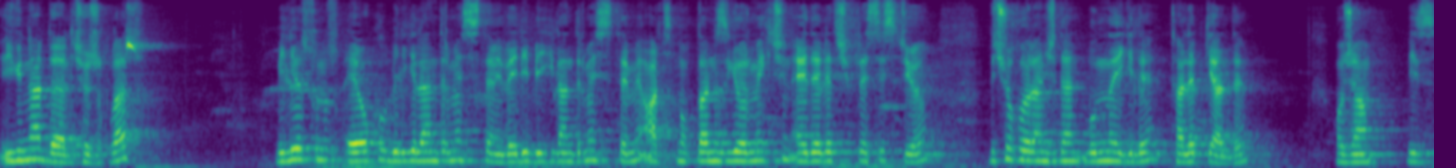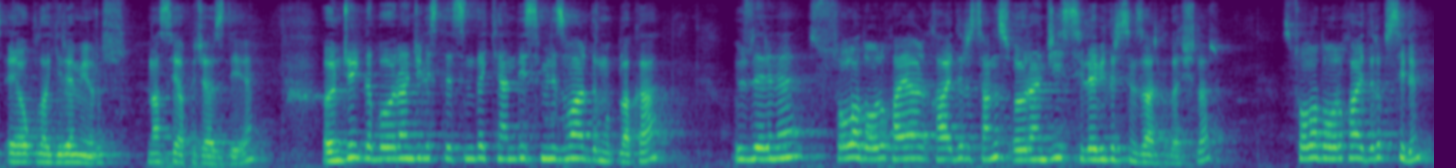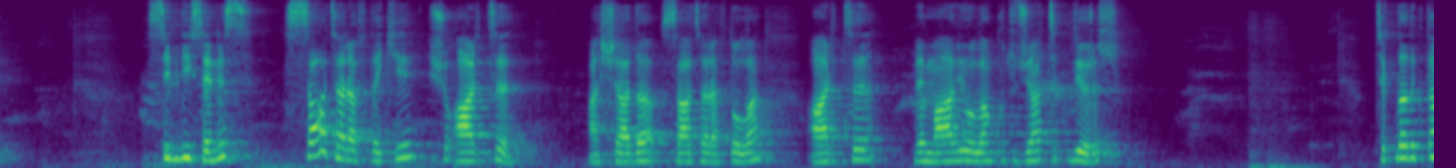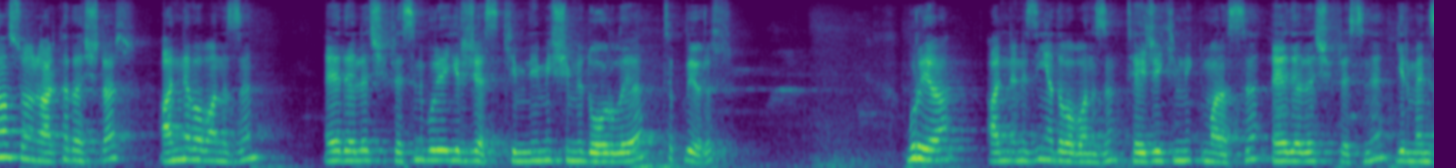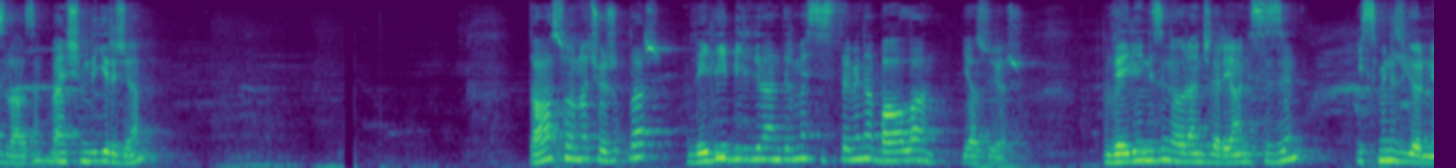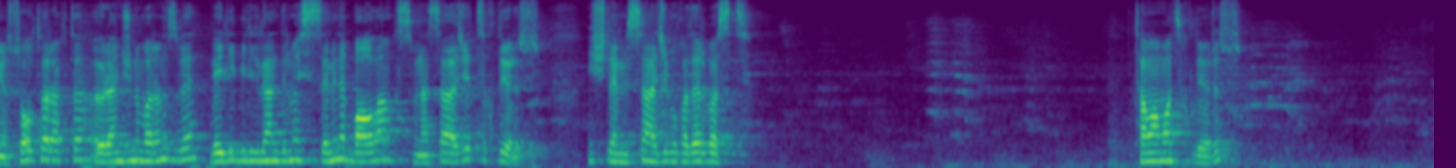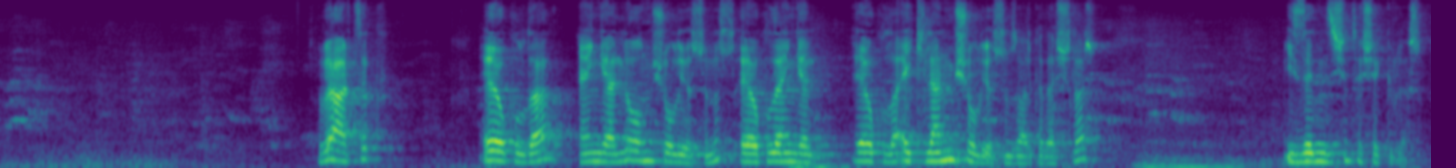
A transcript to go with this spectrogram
İyi günler değerli çocuklar. Biliyorsunuz e-okul bilgilendirme sistemi, veli bilgilendirme sistemi artık notlarınızı görmek için e-devlet şifresi istiyor. Birçok öğrenciden bununla ilgili talep geldi. Hocam biz e-okula giremiyoruz. Nasıl yapacağız diye. Öncelikle bu öğrenci listesinde kendi isminiz vardır mutlaka. Üzerine sola doğru kaydırırsanız öğrenciyi silebilirsiniz arkadaşlar. Sola doğru kaydırıp silin. Sildiyseniz sağ taraftaki şu artı aşağıda sağ tarafta olan artı ve mavi olan kutucuğa tıklıyoruz. Tıkladıktan sonra arkadaşlar anne babanızın e-devlet şifresini buraya gireceğiz. Kimliğimi şimdi doğrulaya tıklıyoruz. Buraya annenizin ya da babanızın TC kimlik numarası e-devlet şifresini girmeniz lazım. Ben şimdi gireceğim. Daha sonra çocuklar veli bilgilendirme sistemine bağlan yazıyor. Velinizin öğrencileri yani sizin isminiz görünüyor. Sol tarafta öğrenci numaranız ve veli bilgilendirme sistemine bağlan kısmına sadece tıklıyoruz. İşlemi sadece bu kadar basit. Tamama tıklıyoruz. Ve artık e-okulda engelli olmuş oluyorsunuz. E-okula engel e-okula eklenmiş oluyorsunuz arkadaşlar. İzlediğiniz için teşekkürler.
